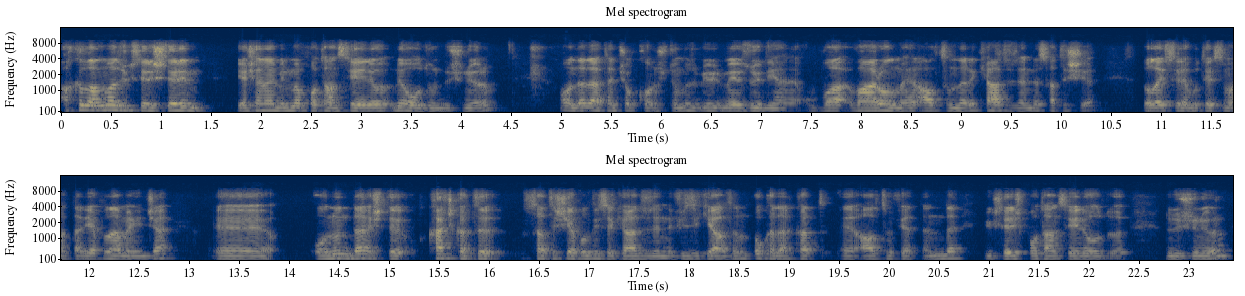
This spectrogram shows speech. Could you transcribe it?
akıl almaz yükselişlerin yaşanabilme potansiyeli ne olduğunu düşünüyorum. Onda zaten çok konuştuğumuz bir mevzuydu yani. Va- var olmayan altınları kağıt üzerinde satışı. Dolayısıyla bu teslimatlar yapılamayınca e, onun da işte kaç katı satış yapıldıysa kağıt üzerinde fiziki altının o kadar kat e, altın fiyatlarının da yükseliş potansiyeli olduğunu düşünüyorum.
